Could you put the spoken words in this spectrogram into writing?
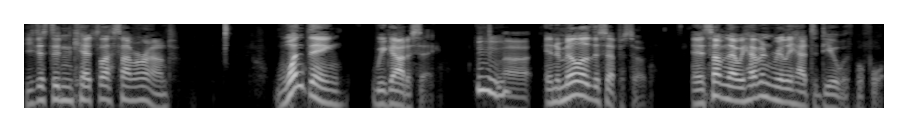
you just didn't catch last time around. One thing we gotta say Mhm. uh, in the middle of this episode, and it's something that we haven't really had to deal with before.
